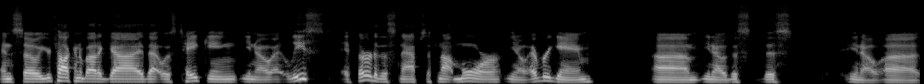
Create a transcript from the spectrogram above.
And so you're talking about a guy that was taking, you know, at least a third of the snaps, if not more, you know, every game. Um, you know, this this, you know, uh,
